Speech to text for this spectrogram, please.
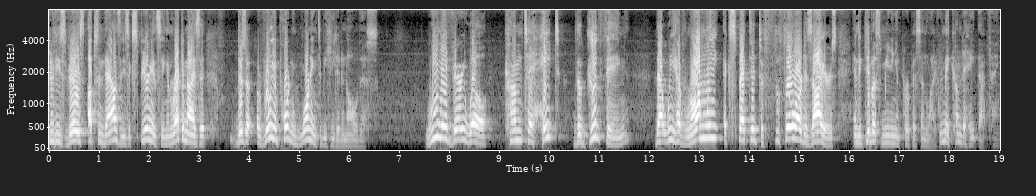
through these various ups and downs that he's experiencing and recognize that there's a, a really important warning to be heeded in all of this. We may very well come to hate the good thing that we have wrongly expected to fulfill our desires and to give us meaning and purpose in life. We may come to hate that thing.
